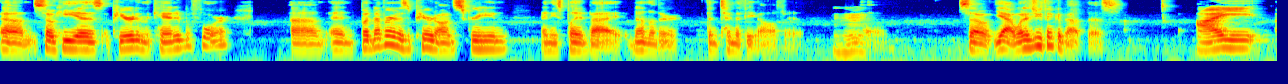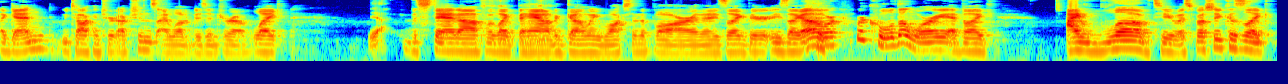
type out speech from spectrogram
Um, so he has appeared in the canon before, um, and but never has appeared on screen, and he's played by none other than Timothy Olyphant. Mhm. So yeah, what did you think about this? I again, we talk introductions. I loved his intro. Like, Yeah. the standoff with like the hand on the gun when he walks in the bar, and then he's like, there, he's like, oh, we're we're cool, don't worry. And like, I love to, especially because like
